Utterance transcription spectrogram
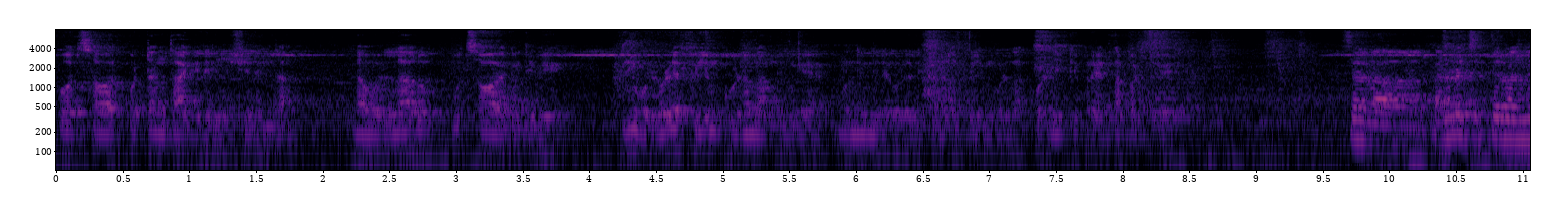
ಪ್ರೋತ್ಸಾಹ ಕೊಟ್ಟಂತಾಗಿದೆ ಈ ವಿಷಯದಿಂದ. ನಾವು ಎಲ್ಲರೂ ಉತ್ಸವ ಆಗಿದ್ದೀವಿ ಇನ್ನೂ ಒಳ್ಳೊಳ್ಳೆ ಫಿಲಿಮ್ ಕೂಡ ನಾವು ನಿಮಗೆ ಮುಂದಿನ ದಿನಗಳಲ್ಲಿ ಕನ್ನಡ ಫಿಲಿಮ್ಗಳನ್ನ ಕೊಡಲಿಕ್ಕೆ ಪ್ರಯತ್ನ ಪಡ್ತೇವೆ. ಸರ್ ಕನ್ನಡ ಚಿತ್ರರಂಗ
